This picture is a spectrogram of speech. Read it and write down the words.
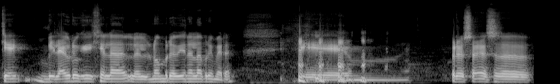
que milagro que dije la- la- el nombre bien a la primera. Eh, pero eso, eso-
